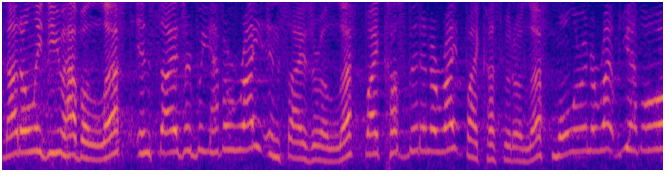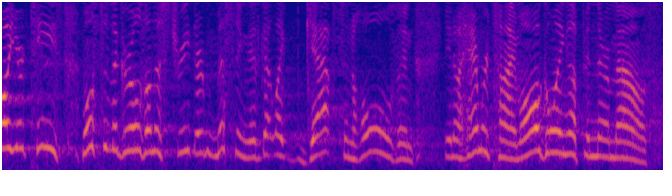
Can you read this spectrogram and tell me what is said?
Not only do you have a left incisor, but you have a right incisor, a left bicuspid and a right bicuspid, a left molar and a right. You have all your teeth. Most of the girls on the street, they're missing. They've got like gaps and holes and, you know, hammer time all going up in their mouth.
